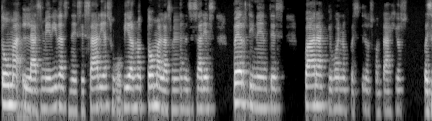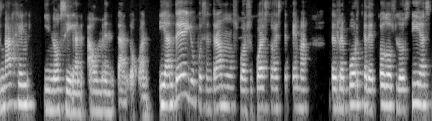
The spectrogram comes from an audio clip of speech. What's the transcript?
toma las medidas necesarias, su gobierno toma las medidas necesarias pertinentes para que, bueno, pues los contagios pues bajen y no sigan aumentando, Juan. Y ante ello, pues entramos, por supuesto, a este tema del reporte de todos los días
